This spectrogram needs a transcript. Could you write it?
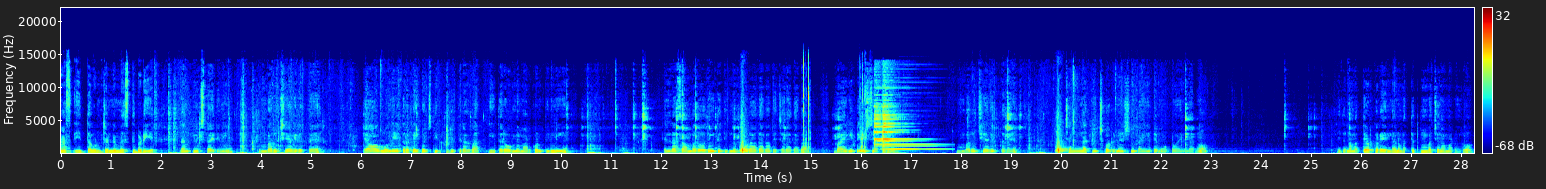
ಮಾಸ್ಕ್ ಇದು ತಗೊಂಡು ಚೆನ್ನಾಗಿ ಮಸ್ತಿ ಬಿಡಿ. ನಾನು ಕಿವುಚ್ತಾ ಇದ್ದೀನಿ. ತುಂಬ ರುಚಿಯಾಗಿರುತ್ತೆ. ಯಾವಾಗಲೂ ಒಂದೇ ಥರ ಕೈಗೊಜ್ಜು ತಿಂತಿರ್ತೀರಲ್ವ? ಈ ಥರ ಒಮ್ಮೆ ಮಾಡ್ಕೊಂಡು ತಿನ್ನಿ. ಎಲ್ಲ ಸಾಂಬಾರು ಅದು ಇದು ತಿಂದು ಬೋರ್ ಆದಾಗ, ಬೇಜಾರಾದಾಗ ಬಾಯಿಗೆ ಟೇಸ್ಟ್ ಸಿಗ್ತದೆ. ತುಂಬ ರುಚಿಯಾಗಿರ್ತದೆ. ಚೆನ್ನಾಗಿ ಕೀಚ್ಕೊಡ್ರಿ ಮೆಣಸಿನ್ಕಾಯಿ, ಟೊಮೊಟೊ ಎಲ್ಲನೂ. ಇದು ನಮ್ಮ ಅತ್ತೆಯವ್ರ ಕಡೆಯಿಂದ, ನಮ್ಮ ಅತ್ತೆ ತುಂಬ ಚೆನ್ನಾಗಿ ಮಾಡೋರು.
